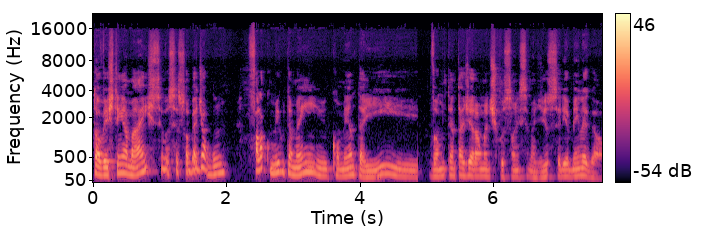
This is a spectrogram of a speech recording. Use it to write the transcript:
talvez tenha mais, se você souber de algum. Fala comigo também, comenta aí, vamos tentar gerar uma discussão em cima disso, seria bem legal.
